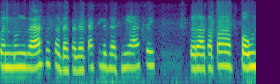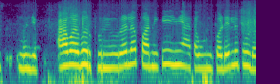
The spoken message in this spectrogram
पण मग असं सदा कदा टाकलं जात नाही असं तर आता पा पाऊस म्हणजे आवाळ भरपूर येऊ राहिलं पाणी काही नाही आता ऊन पडेल थोडं.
